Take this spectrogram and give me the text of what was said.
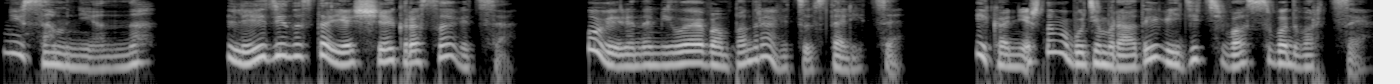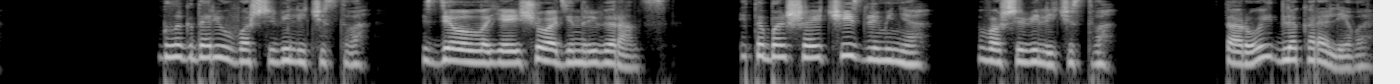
«Несомненно, леди настоящая красавица», Уверена, милая, вам понравится в столице. И, конечно, мы будем рады видеть вас во дворце. Благодарю, Ваше Величество. Сделала я еще один реверанс. Это большая честь для меня, Ваше Величество. Второй для королевы.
